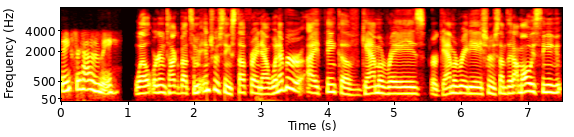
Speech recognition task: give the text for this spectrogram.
Thanks for having me. Well, we're going to talk about some interesting stuff right now. Whenever I think of gamma rays or gamma radiation or something, I'm always thinking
